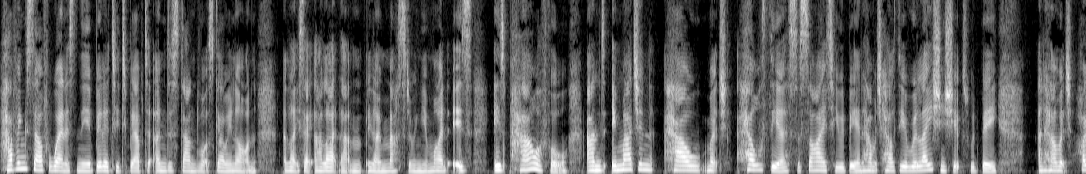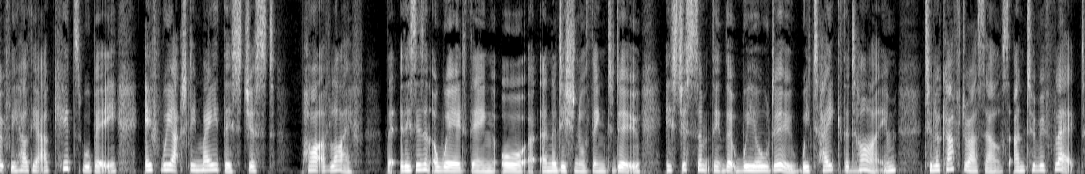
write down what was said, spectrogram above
Having self awareness and the ability to be able to understand what's going on, and like I say, I like that, you know, mastering your mind is is powerful. And imagine how much healthier society would be, and how much healthier relationships would be, and how much hopefully healthier our kids will be if we actually made this just part of life this isn't a weird thing or an additional thing to do. It's just something that we all do. We take the mm. time to look after ourselves and to reflect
